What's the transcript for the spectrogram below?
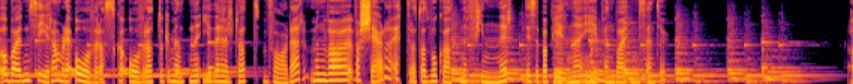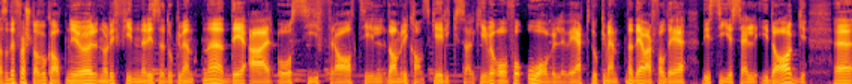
Og Biden sier han ble overraska over at dokumentene i det hele tatt var der. Men hva, hva, skjer da etter at advokatene finner disse papirene i Penn Biden Center? Altså Det første advokaten gjør når de finner disse dokumentene, det er å si fra til det amerikanske riksarkivet og få overlevert dokumentene. Det er i hvert fall det de sier selv i dag. Eh,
